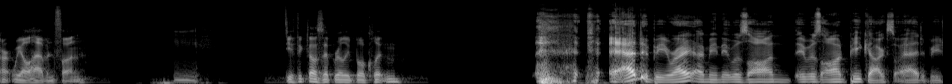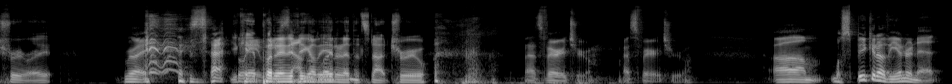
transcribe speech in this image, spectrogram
Aren't we all having fun? Mm. Do you think that was it really Bill Clinton? it had to be right. I mean, it was on. It was on Peacock, so it had to be true, right? Right, exactly. You can't put anything on the like- internet that's not true. That's very true. That's very true. Um, well, speaking of the internet,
